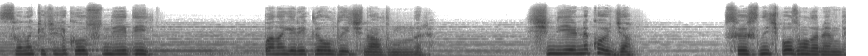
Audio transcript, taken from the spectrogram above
Sana kötülük olsun diye değil. Bana gerekli olduğu için aldım bunları. Şimdi yerine koyacağım. Sırasını hiç bozmadan hem de.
